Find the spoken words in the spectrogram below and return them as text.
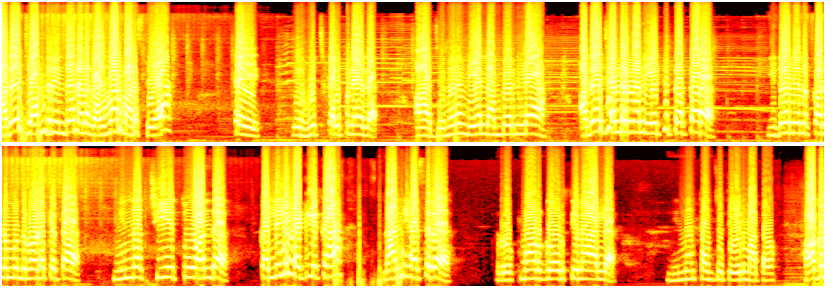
ಅದೇ ಜನರಿಂದ ನನಗೆ ಅವಮಾನ ಮಾಡಿಸ್ತೀಯ? ಹೇ ನಿನ್ ಹುಚ್ಚ ಕಲ್ಪನೆ ಅದ. ಆ ಜನರನ್ನ ಏನ್ ನಂಬಿರ್ಲಿಲ್ಲ ಅದೇ ಜನರ ನಾನು ಏಕೆ ತರ್ತಾರ. ಇದ ನಿನ್ನ ಕಣ್ಣು ಮುಂದೆ ನೋಡಕತ್ತ. ನಿನ್ನ ಚೀತು ಅಂದ. ಕಲ್ಲಿಲಿ ಹೆಟ್ಲಿಕ್ಕ? ನನ್ನ ಹೆಸರ ರುಕ್ಮಾರ್ ಗೌಡ್ತಿನ ಅಲ್ಲ. ನಿನ್ನಂತ ಜೊತೆ ಏನ್ ಮಾತಾವ ಹೋಗ.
